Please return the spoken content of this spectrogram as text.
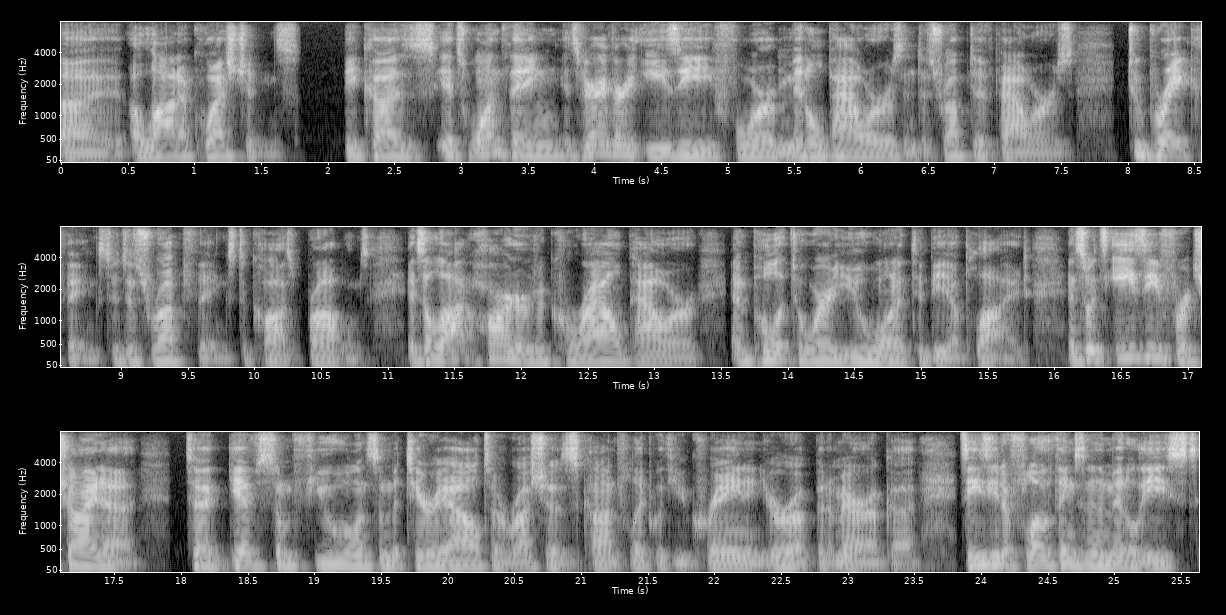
uh, a lot of questions because it's one thing, it's very, very easy for middle powers and disruptive powers to break things, to disrupt things, to cause problems. It's a lot harder to corral power and pull it to where you want it to be applied. And so it's easy for China to give some fuel and some material to Russia's conflict with Ukraine and Europe and America. It's easy to flow things into the Middle East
